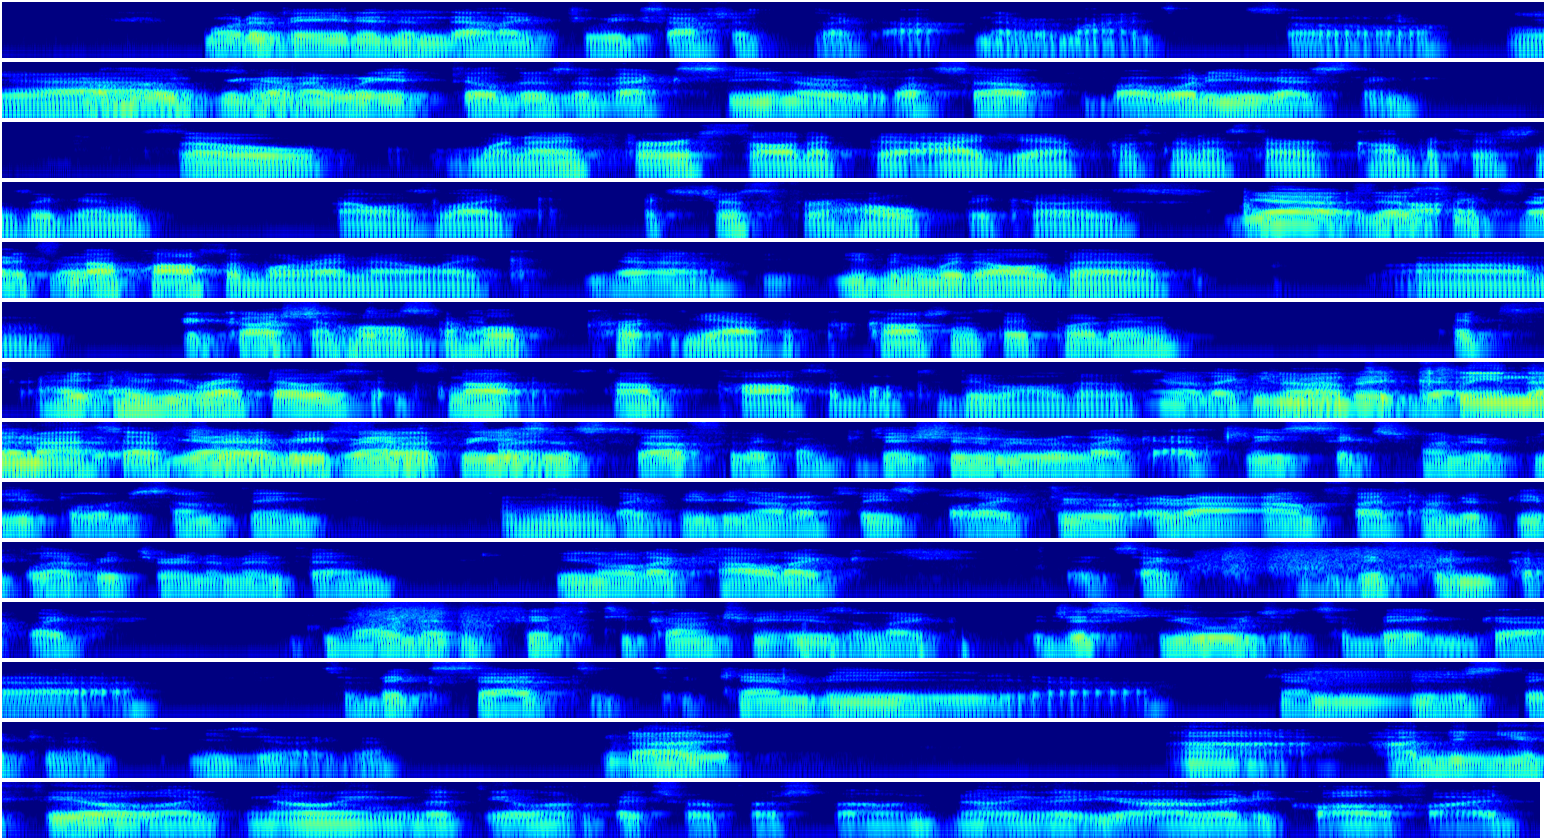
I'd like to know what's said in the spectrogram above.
motivated, and then like two weeks after it's like ah, never mind. So I don't yeah. know if they're so- gonna wait till there's a vaccine or what's up, but what do you guys think? So when I first saw that the IJF was going to start competitions again, I was like, it's just for hope because Yeah, it's, that's not, it's, it's not possible right now. Like yeah even with all the um like the whole the whole yeah the precautions they put in, it's ha- have you read those? It's not it's not possible to do all those. Yeah, like No, remember to clean the mats after yeah, every the Grand five Prix and stuff. For The competition, we were like at least 600 people or something. Mhm. Like maybe not at least, but like we were around 500 people every tournament, and you know like how like it's like different like more than 50 countries and like just huge. It's a big uh, it's a big set. It, it can be uh, can be just taking it easy like that. no, just, Uh, how did you feel like knowing that the Olympics were postponed, knowing that you're already qualified?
